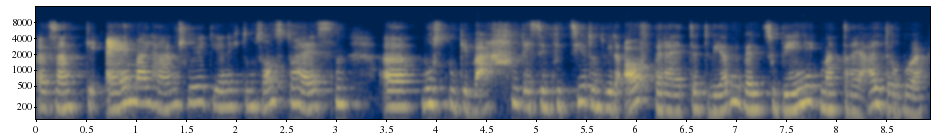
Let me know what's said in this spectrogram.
äh, sind die Einmalhandschuhe, die ja nicht umsonst so heißen, äh, mussten gewaschen, desinfiziert und wieder aufbereitet werden, weil zu wenig Material da war.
